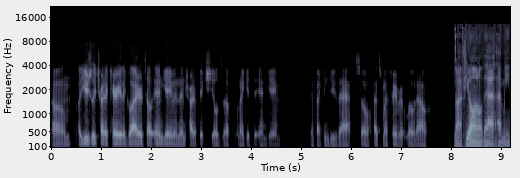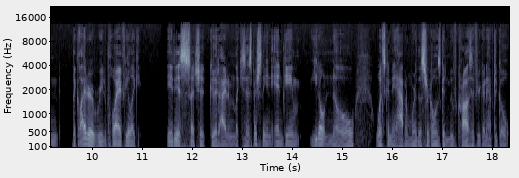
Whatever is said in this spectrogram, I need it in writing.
Um, I usually try to carry the glider till end game, and then try to pick shields up when I get to end game, if I can do that. So that's my favorite loadout. No, I feel on all that. I mean, the glider redeploy. I feel like it is such a good item. Like you said, especially in end game, you don't know what's going to happen, where the circle is going to move across. If you're going to have to go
